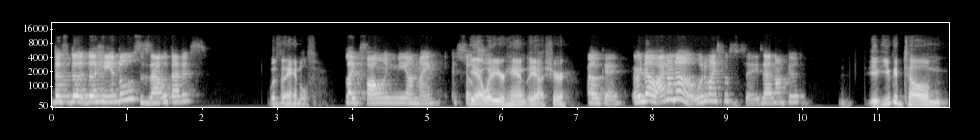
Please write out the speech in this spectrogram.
the, the the handles, is that what that is? What's the handles? Like following me on my social Yeah. What are your hand? Yeah, sure. Okay. Or no, I don't know. What am I supposed to say? Is that not good? You, you could tell them.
